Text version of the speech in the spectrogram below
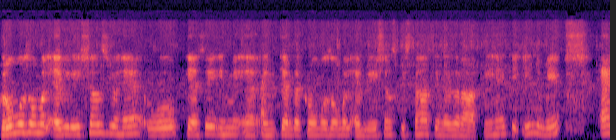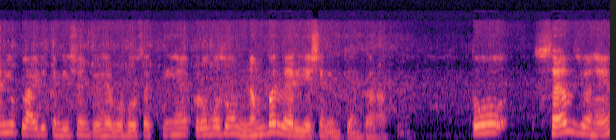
क्रोमोसोमल एविरेशंस जो है, वो कैसे इनमें इनके अंदर क्रोमोसोमल एविरेशंस किस तरह से नज़र आती हैं कि इनमें एन्यूप्लाइडी कंडीशन जो है वो हो सकती हैं क्रोमोसोम नंबर वेरिएशन इनके अंदर आती है। तो सेल्स जो हैं,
